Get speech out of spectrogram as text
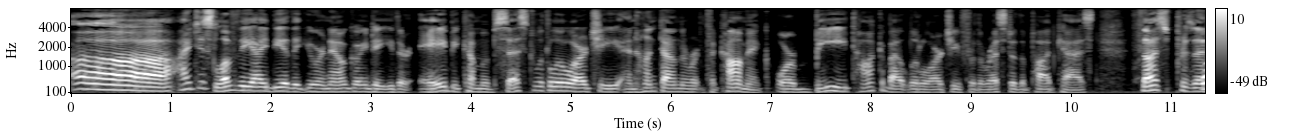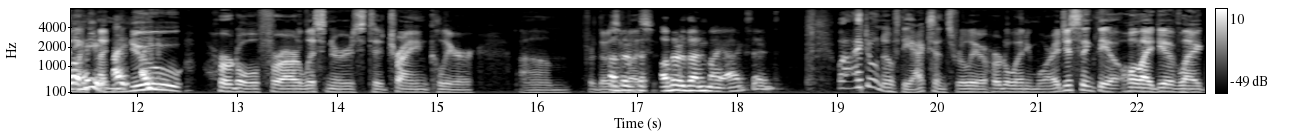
Uh, I just love the idea that you are now going to either A, become obsessed with Little Archie and hunt down the, the comic, or B, talk about Little Archie for the rest of the podcast, thus presenting Well, hey, a I- I- new hurdle for our listeners to try and clear. Um, for those Other, of than, us. other than my accent. Well, I don't know if the accent's really a hurdle anymore. I just think the whole idea of like,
